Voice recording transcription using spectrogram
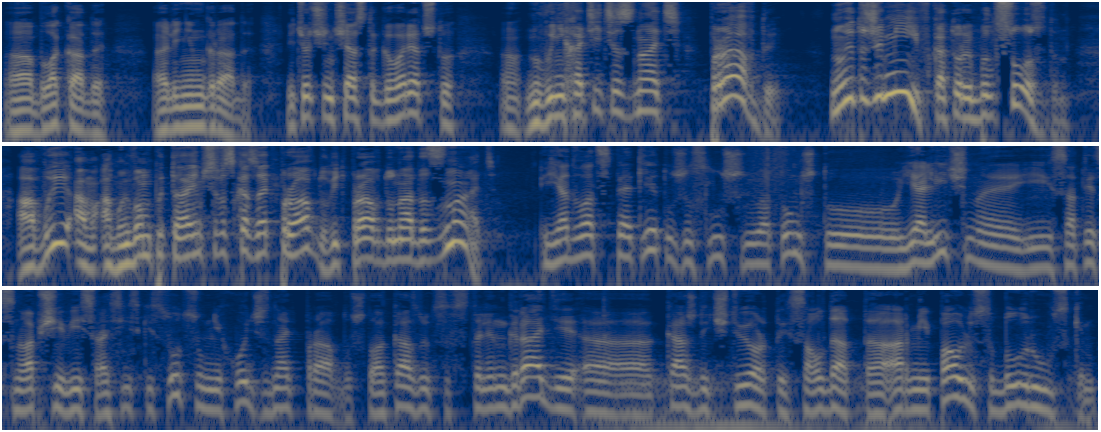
э, блокады э, Ленинграда, ведь очень часто говорят, что ну вы не хотите знать правды. Но это же миф, который был создан. А, вы, а, а мы вам пытаемся рассказать правду, ведь правду надо знать. Я 25 лет уже слушаю о том, что я лично и, соответственно, вообще весь российский социум не хочет знать правду, что, оказывается, в Сталинграде э, каждый четвертый солдат армии Паулюса был русским.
